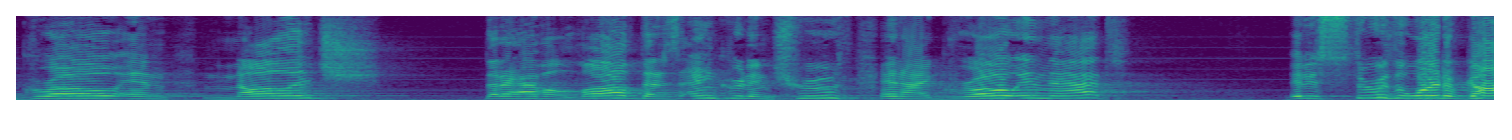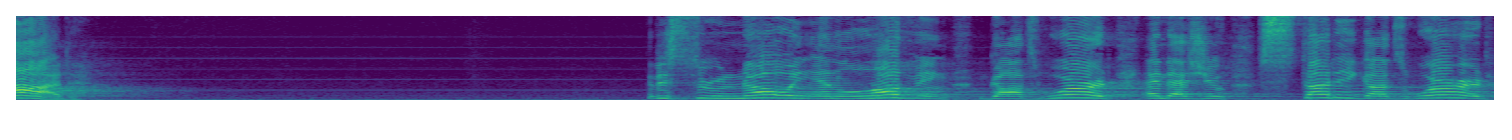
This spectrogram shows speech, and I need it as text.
grow in knowledge, that I have a love that is anchored in truth, and I grow in that? It is through the Word of God. It is through knowing and loving God's Word. And as you study God's Word,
